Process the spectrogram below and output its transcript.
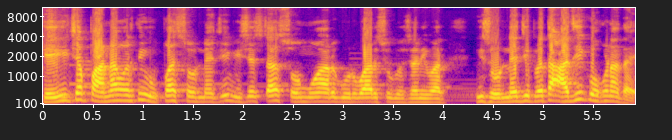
केळीच्या पानावरती उपास सोडण्याची विशेषतः सोमवार गुरुवार शुभ शनिवार ही सोडण्याची प्रथा आजही कोकणात आहे.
